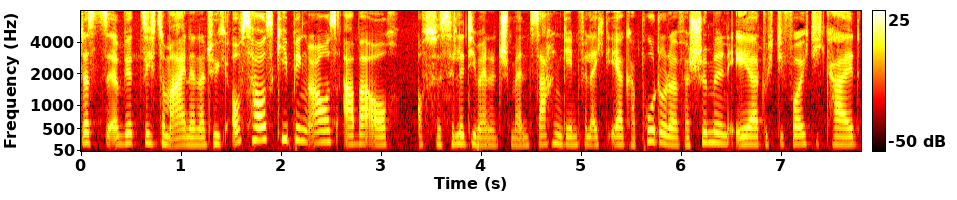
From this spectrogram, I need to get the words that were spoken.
Das wirkt sich zum einen natürlich aufs Housekeeping aus, aber auch aufs Facility Management. Sachen gehen vielleicht eher kaputt oder verschimmeln eher durch die Feuchtigkeit.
